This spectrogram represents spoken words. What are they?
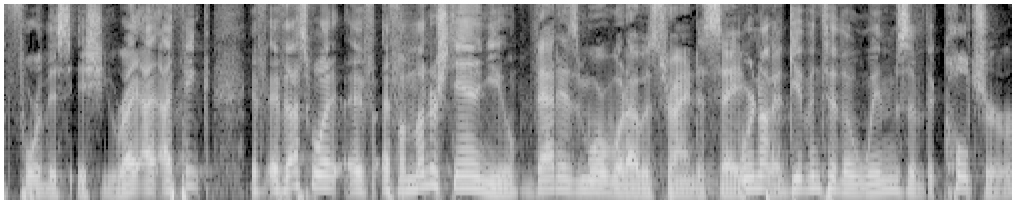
for this issue, right? I, I think if, if that's what if, if I'm understanding you, That is more what I was trying to say. we're not but- given to the whims of the culture.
